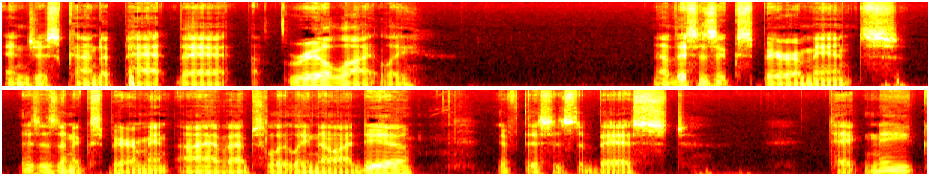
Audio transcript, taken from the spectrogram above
and just kind of pat that real lightly. Now this is experiments, this is an experiment. I have absolutely no idea if this is the best technique,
